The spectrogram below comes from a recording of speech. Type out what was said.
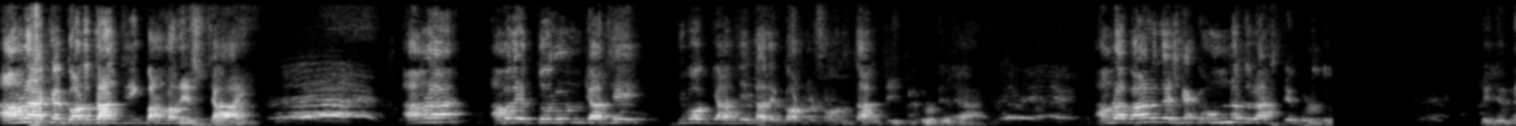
আমরা একটা গণতান্ত্রিক বাংলাদেশ চাই। আমরা আমাদের তরুণ যুবক যাচ্ছে তাদের কর্মসংস্থান সৃষ্টি করতে চাই আমরা বাংলাদেশকে একটা উন্নত রাষ্ট্রে পরিণত সেই জন্য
